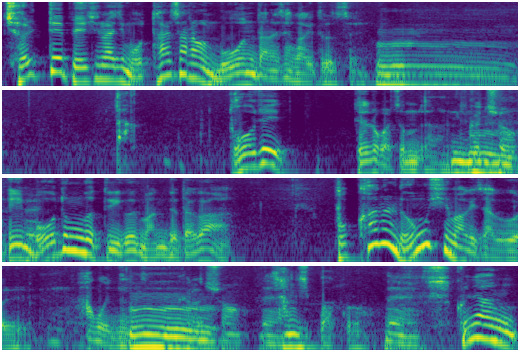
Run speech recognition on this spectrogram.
절대 배신하지 못할 사람을 모은다는 생각이 들었어요. 딱 도저히 되돌아갈 수 없는 사람. 그렇죠. 이 모든 것들이 이걸 만들다가 북한을 너무 심하게 자극을 하고 있는 거죠. 그렇죠. 네. 상식 밖으로. 네. 그냥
